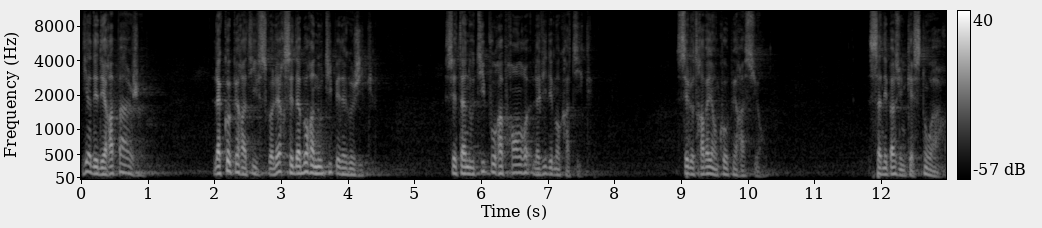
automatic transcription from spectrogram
Il y a des dérapages. La coopérative scolaire, c'est d'abord un outil pédagogique c'est un outil pour apprendre la vie démocratique. C'est le travail en coopération. Ça n'est pas une caisse noire,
